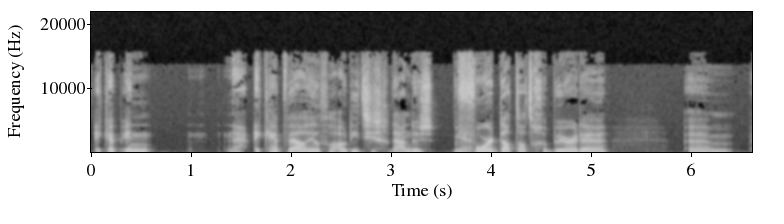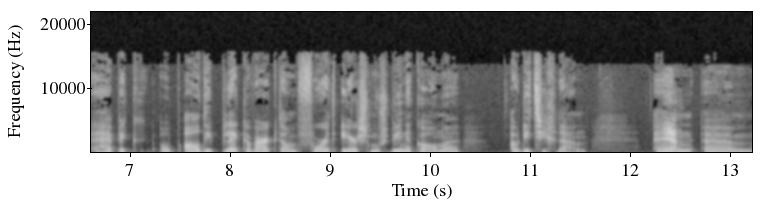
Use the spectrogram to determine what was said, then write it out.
ik heb in, nou, ik heb wel heel veel audities gedaan. Dus Ja. voordat dat gebeurde, ehm, heb ik op al die plekken waar ik dan voor het eerst moest binnenkomen, auditie gedaan. En, ehm,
